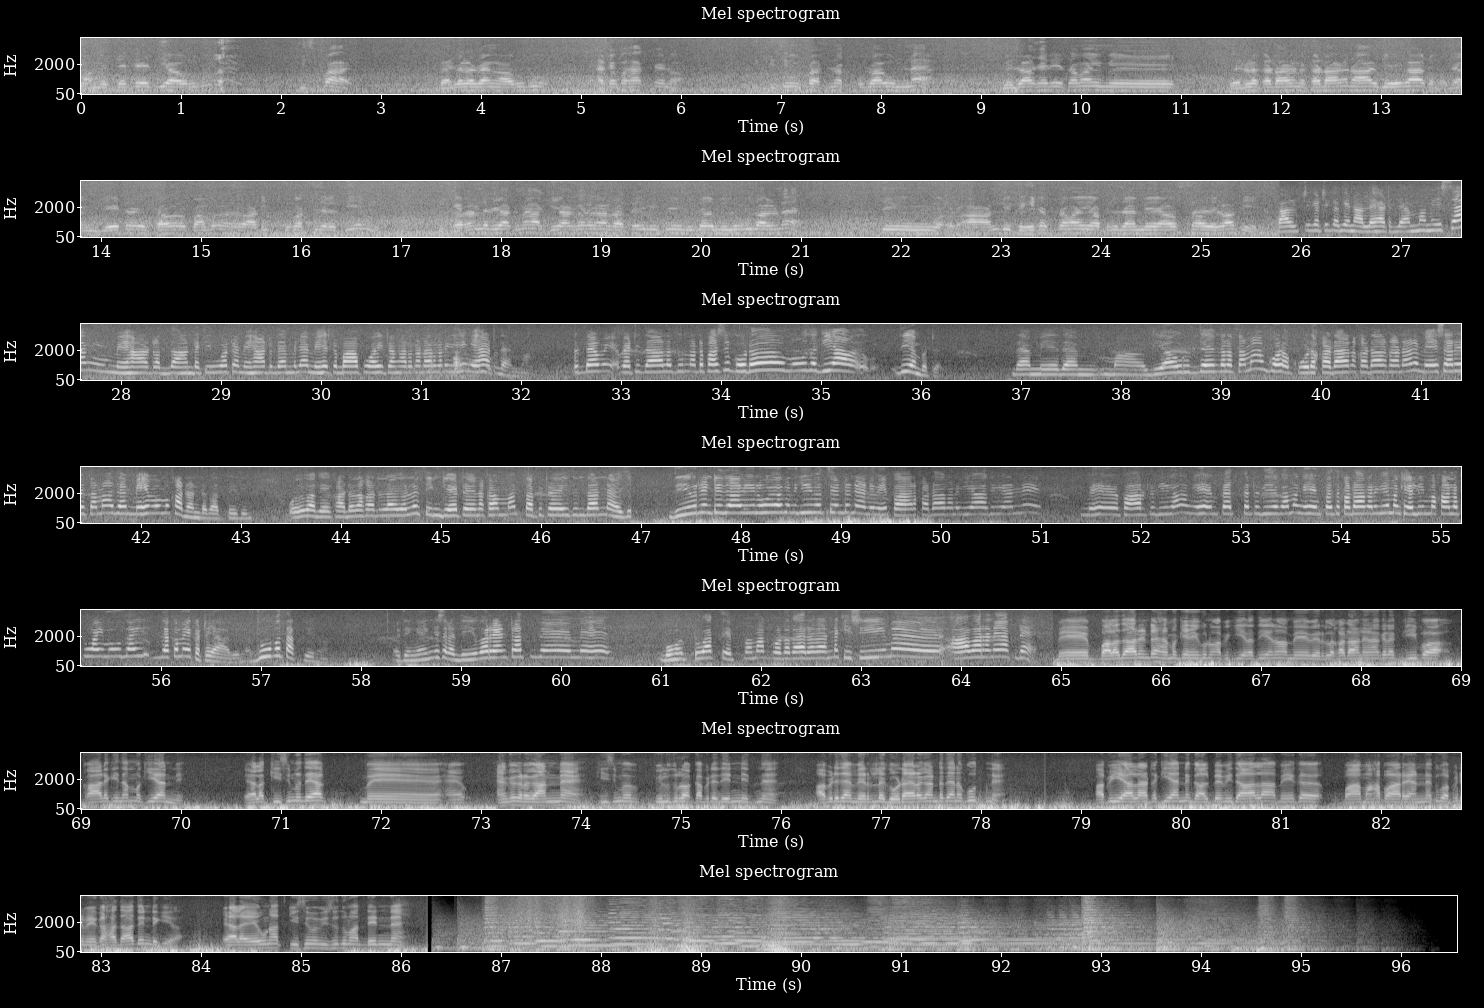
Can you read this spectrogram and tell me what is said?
මම මෙතෙන්ටදී අවුරුදු 25යි. බැඳලා දැන් අවුරුදු 65ක් වෙනවා. කිසිම ප්‍රශ්නයක් පුරා වුණේ නැහැ. මෙදා සැරේ තමයි මේ වෙරළ කඩාගෙන කඩාගෙන ආවේ ජේගාටම. දැන් ජේට තව බඹ අඩි තුනක් විතර තියෙන්නේ. කරන්න දෙයක් නැහැ. කියා කරගන්න රටේ මිසි මුදල් මිල මුදල් නැහැ. ඉතින් අන්දික හිටක් තමයි අපිට දැන් මේ අවස්ථාව වෙලා තියෙන්නේ. කල් ටික ටික ගෙනල්ලා එහාට දැම්මා මිසන් මෙහාටත් දාන්න කිව්වට මෙහාට දැම්මේ නැහැ මෙහෙට බාපුවා හිටන් අරගෙන අරගෙන ගිහින් එහාට දැම්මා. දැන් මේ වැටි දාලා දුන්නට පස්සේ ගොඩ මූද ගියා දියඹට. දැන් මේ දැන් මා ගිය අවුරුද්දේ ඉඳලා තමයි ගොඩ කුඩ කඩාන කඩාන කඩාන මේ සැරේ තමයි දැන් මෙහෙමම කඩන්න ගත්තේ ඉතින්. ඔය වගේ කඩලා කඩලා ඉවරලා ඉතින් ගේට එනකම්මත් අපිට ඉතින් දන්නේ නැහැ. දීවරෙන්ට දාවිල හොයාගෙන ජීවත් වෙන්න නෑනේ මේ පාර කඩාගෙන ගියා කියන්නේ මෙහෙ පාරට ගිය ගමන් එහෙන් පැත්තට ගිය ගමන් එහෙන් පැත්ත කඩාගෙන ගියම කෙලින්ම කලපුවයි මූදයි දෙකම එකට යාවෙනවා. දූපතක් වෙනවා. ඉතින් එන් ඉස්සර දීවරෙන්ටත් මේ මේ බොහොට්ටුවක් තෙප්පමක් ගොඩ කරගන්න කිසිම ආවරණයක් නැහැ. මේ බලධාරීන්ට හැම කෙනෙකුටම අපි කියලා තියෙනවා මේ වෙරළ කඩාන යනවා කියලා කීප කාලෙකින් නම් කියන්නේ. එයාලා කිසිම දෙයක් මේ ඇඟ කරගන්නේ නැහැ. කිසිම පිළිතුරක් අපිට දෙන්නෙත් නැහැ. අපිට දැන් වෙරළ ගොඩ අරගන්න තැනකුත් නැහැ. අපි එයාලාට කියන්නේ ගල් බැමි දාලා මේක මහ පාර යන්නේ නැතුව අපිට මේක හදා දෙන්න කියලා. එයාලා ඒ වුණත් කිසිම විසඳුමක් දෙන්නේ නැහැ.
